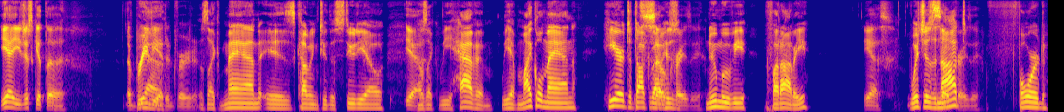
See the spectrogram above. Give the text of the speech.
Yeah, you just get the abbreviated version. It's like man is coming to the studio. Yeah. I was like, we have him. We have Michael Mann here to talk It's about so his crazy. new movie Ferrari, Yes. which is So not crazy. Ford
